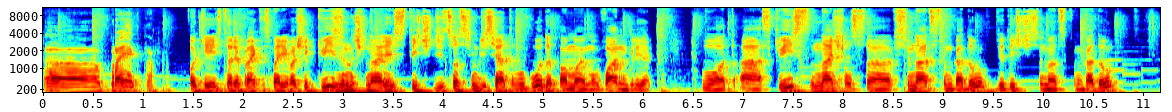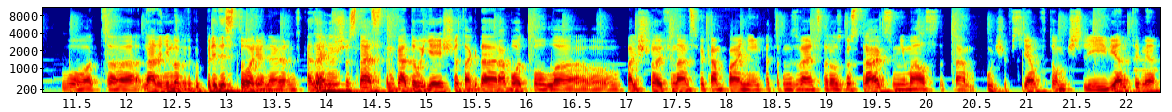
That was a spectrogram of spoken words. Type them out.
э, проекта. Окей, история проекта. Смотри, вообще квизы начинались с 1970 года, по-моему, в Англии. Вот. А сквиз начался в 17 году, в 2017 году. Вот. э, Надо немного такую предысторию, наверное, сказать. Мгм. В 2016 году я еще тогда работал э, в большой финансовой компании, которая называется Росгострак, занимался там кучей всем, в том числе и ивентами.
